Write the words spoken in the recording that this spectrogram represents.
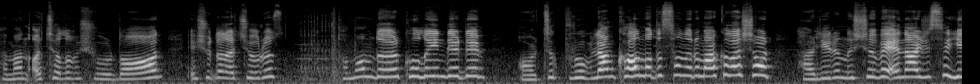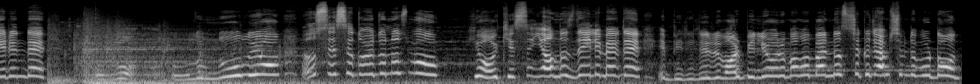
Hemen açalım şuradan. E şuradan açıyoruz. Tamamdır kolu indirdim. Artık problem kalmadı sanırım arkadaşlar. Her yerin ışığı ve enerjisi yerinde. Oğlum, oğlum ne oluyor? Sesi duydunuz mu? Ya kesin yalnız değilim evde. E, birileri var biliyorum ama ben nasıl çıkacağım şimdi buradan?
